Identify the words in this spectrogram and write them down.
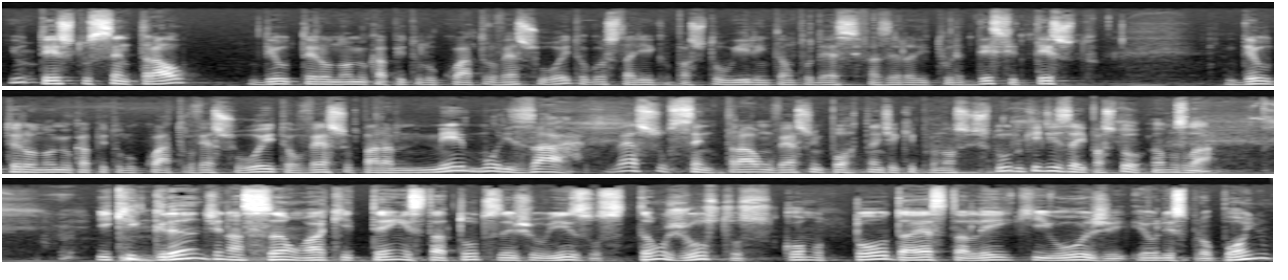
E o texto central, Deuteronômio capítulo 4, verso 8. Eu gostaria que o pastor William, então, pudesse fazer a leitura desse texto Deuteronômio capítulo 4, verso 8, é o verso para memorizar, verso central, um verso importante aqui para o nosso estudo. O que diz aí, pastor? Vamos lá. E que grande nação há que tem estatutos e juízos tão justos como toda esta lei que hoje eu lhes proponho?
